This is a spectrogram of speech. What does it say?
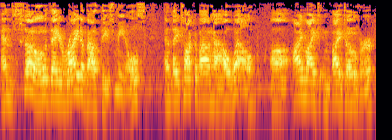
And so they write about these meals and they talk about how, well, uh, I might invite over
